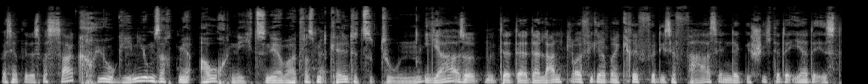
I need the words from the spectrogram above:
Ich weiß nicht, ob ihr das was sagt. Kryogenium sagt mir auch nichts, nee, aber hat was mit Kälte zu tun. Ne? Ja, also der, der, der landläufige Begriff für diese Phase in der Geschichte der Erde ist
